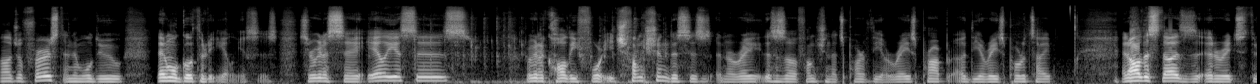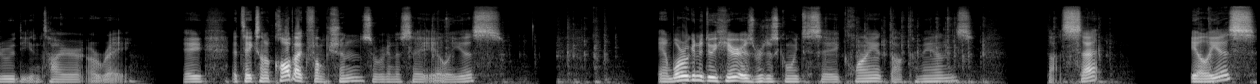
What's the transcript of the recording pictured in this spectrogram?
module first, and then we'll do, then we'll go through the aliases. So we're going to say aliases we're going to call the for each function. This is an array. This is a function that's part of the arrays proper uh, the arrays prototype. And all this does is it iterates through the entire array. Okay, it takes on a callback function, so we're going to say alias. And what we're going to do here is we're just going to say client.commands.set alias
